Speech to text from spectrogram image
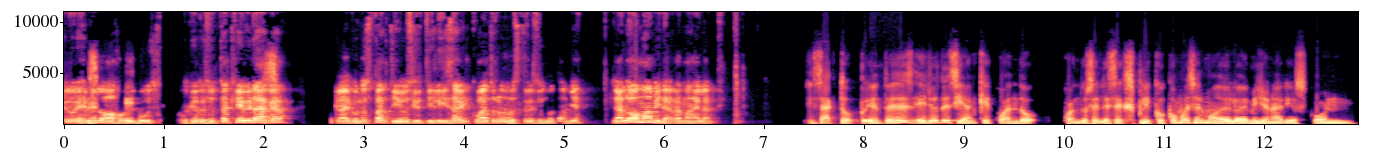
pero déjeme lo bajo del bus, porque resulta que Braga en algunos partidos se utiliza el 4-2-3-1 también. Ya lo vamos a mirar más adelante. Exacto. Entonces ellos decían que cuando, cuando se les explicó cómo es el modelo de millonarios con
